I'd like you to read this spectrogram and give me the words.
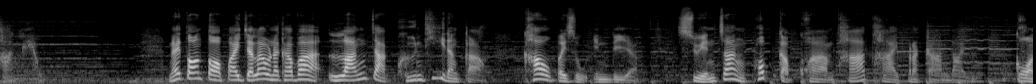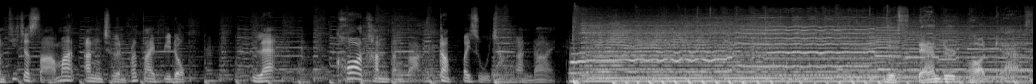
ทางแล้ว ในตอนต่อไปจะเล่านะครับว่า หลังจากพื้นที่ดังกล่าวเข้าไปสู่อินเดีย เสวียนจ้างพบกับความท้าทายประการใด ก่อนที่จะสามารถอัญเชิญพระไตรปิฎกและข้อธรรมต่างๆ กลับไปสู่ฉางอันได้ The Standard Podcast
